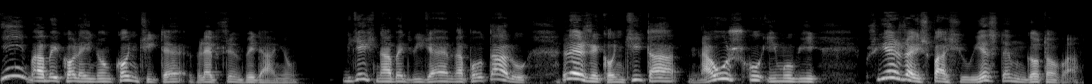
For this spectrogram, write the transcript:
i mamy kolejną koncitę w lepszym wydaniu. Gdzieś nawet widziałem na portalu. Leży koncita na łóżku i mówi: Przyjeżdżaj, Szpasiu, jestem gotowa.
